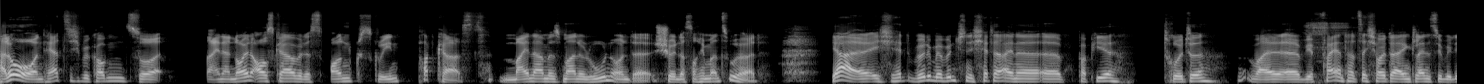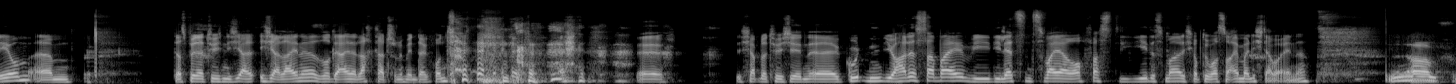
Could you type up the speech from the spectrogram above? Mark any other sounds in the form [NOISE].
Hallo und herzlich willkommen zu einer neuen Ausgabe des On-Screen Podcast. Mein Name ist Manuel Huhn und äh, schön, dass noch jemand zuhört. Ja, äh, ich hätte, würde mir wünschen, ich hätte eine äh, Papiertröte, weil äh, wir feiern tatsächlich heute ein kleines Jubiläum. Ähm, das bin natürlich nicht ich alleine, so der eine lacht gerade schon im Hintergrund. [LAUGHS] äh, ich habe natürlich den äh, guten Johannes dabei, wie die letzten zwei Jahre auch fast jedes Mal. Ich glaube, du warst noch einmal nicht dabei, ne? Äh,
